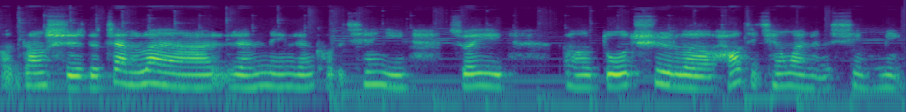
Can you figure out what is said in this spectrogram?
呃当时的战乱啊，人民人口的迁移，所以呃夺去了好几千万人的性命，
